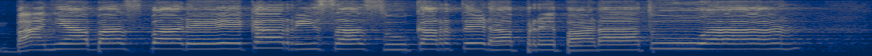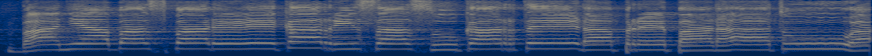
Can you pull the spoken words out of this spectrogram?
baina bazpare karrizazu kartera preparatua, baina bazpare karrizazu kartera preparatua.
